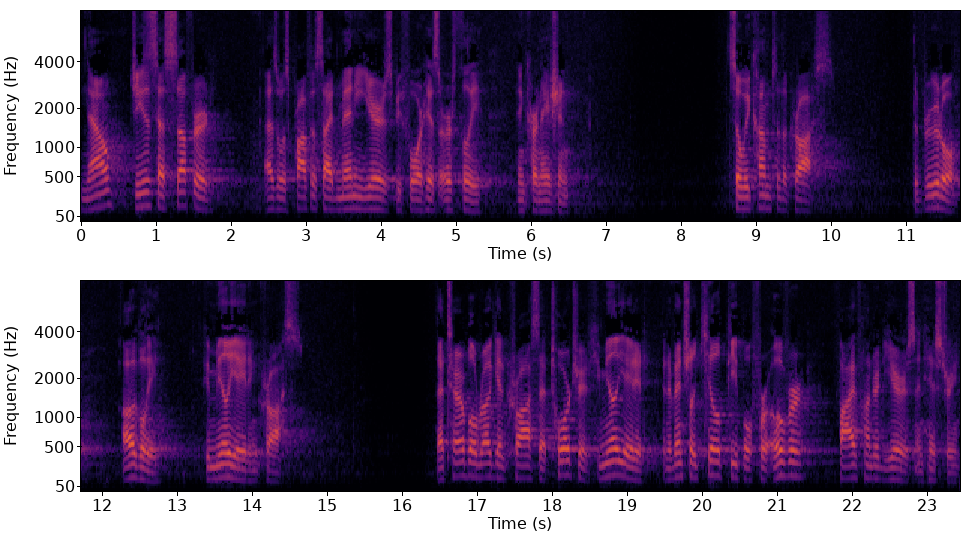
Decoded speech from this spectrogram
Now, Jesus has suffered as was prophesied many years before his earthly incarnation. So we come to the cross, the brutal, ugly, humiliating cross. That terrible, rugged cross that tortured, humiliated, and eventually killed people for over 500 years in history.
